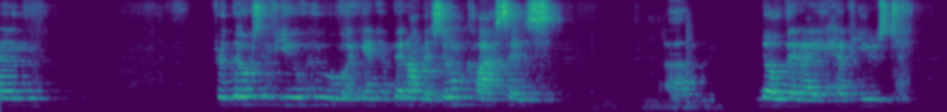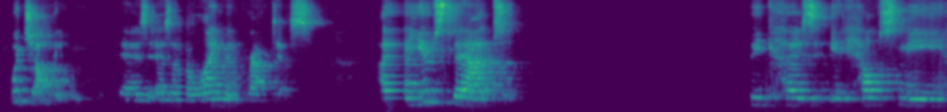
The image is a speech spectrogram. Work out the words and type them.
and for those of you who, again, have been on the Zoom classes, um, know that I have used wood chopping as, as an alignment practice. I use that because it helps me,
